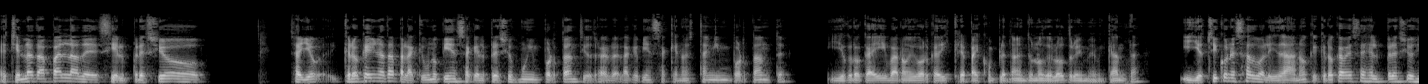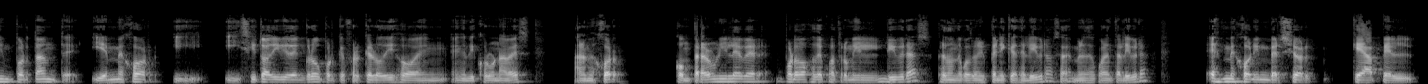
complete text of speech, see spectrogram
Estoy en la etapa en la de si el precio. O sea, yo creo que hay una etapa en la que uno piensa que el precio es muy importante y otra en la que piensa que no es tan importante. Y yo creo que ahí Varón y Gorka discrepáis completamente uno del otro y me encanta. Y yo estoy con esa dualidad, ¿no? Que creo que a veces el precio es importante y es mejor, y, y cito a Dividend Grow porque fue el que lo dijo en, en el Discord una vez, a lo mejor comprar un Unilever por debajo de 4.000 libras, perdón, de 4.000 peniques de libras, o sea, de menos de 40 libras, es mejor inversión que Apple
